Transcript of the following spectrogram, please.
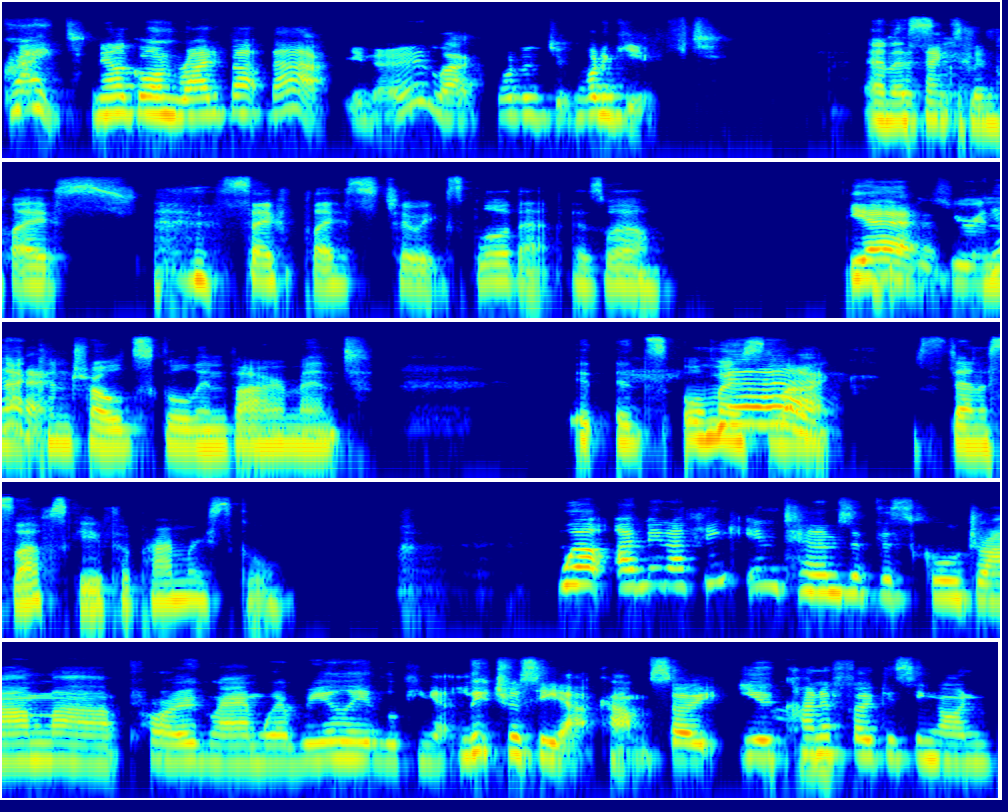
great, now go and write about that, you know, like what a what a gift. And so a thanks, safe place, safe place to explore that as well. Yeah. Because you're in yeah. that controlled school environment. It, it's almost yeah. like Stanislavski for primary school. Well, I mean, I think in terms of the school drama program, we're really looking at literacy outcomes. So you're kind of mm. focusing on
